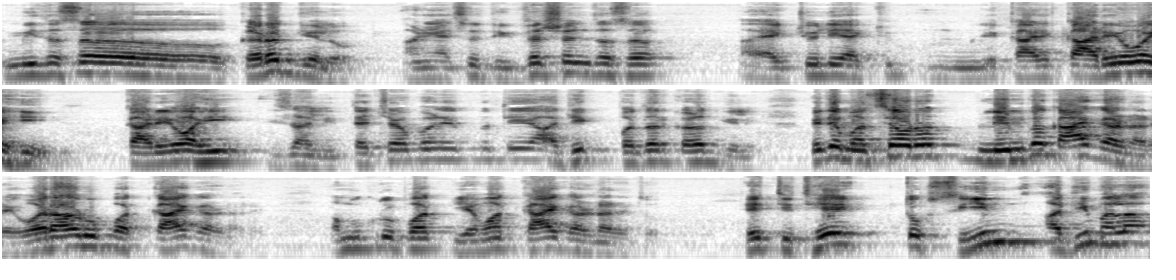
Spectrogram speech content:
मी जसं करत गेलो आणि याचं दिग्दर्शन जसं ॲक्च्युली ॲक्च्यु म्हणजे कार्य कार्यवाही कार्यवाही झाली. त्याच्यामुळे मग ते अधिक पदर कळत गेले. म्हणजे ते मत्स्यावरात नेमकं काय करणार आहे? वराह रूपात काय करणार आहे? अमुक रूपात यमात काय करणार आहे तो? हे तिथे तो सीन आधी मला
